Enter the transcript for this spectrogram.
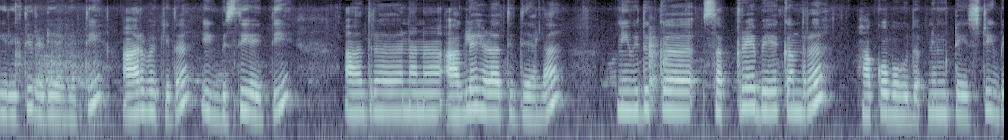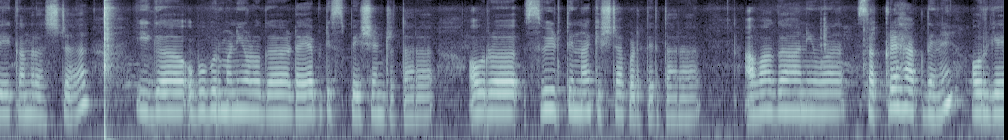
ಈ ರೀತಿ ರೆಡಿ ಆಗೈತಿ. ಆರ್ಬೇಕಿದೆ, ಈಗ ಬಿಸಿ ಐತಿ. ಆದ್ರೆ ನಾನು ಆಗಲೇ ಹೇಳತ್ತಿದ್ದೆ ಅಲ್ಲ, ನೀವು ಇದಕ್ಕೆ ಸಕ್ಕರೆ ಬೇಕಂದ್ರೆ ಹಾಕೋಬಹುದು. ನಿಮ್ಮ ಟೇಸ್ಟಿಗೆ ಬೇಕಂದ್ರೆ ಅಷ್ಟೇ. ಈಗ ಒಬ್ಬೊಬ್ಬರ ಮನೆಯೊಳಗೆ ಡಯಾಬಿಟಿಸ್ ಪೇಷಂಟ್ ಇರ್ತಾರೆ, ಅವರು ಸ್ವೀಟ್ ತಿನ್ನಕ್ಕೆ ಇಷ್ಟಪಡ್ತಿರ್ತಾರೆ. ಆವಾಗ ನೀವು ಸಕ್ಕರೆ ಹಾಕ್ದೇ ಅವ್ರಿಗೆ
